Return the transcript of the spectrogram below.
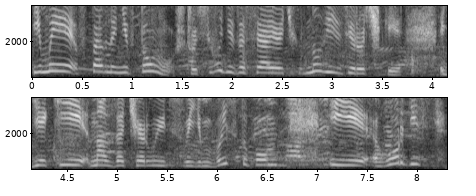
І ми впевнені в тому, що сьогодні засяють нові зірочки, які нас зачарують своїм виступом. І гордість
